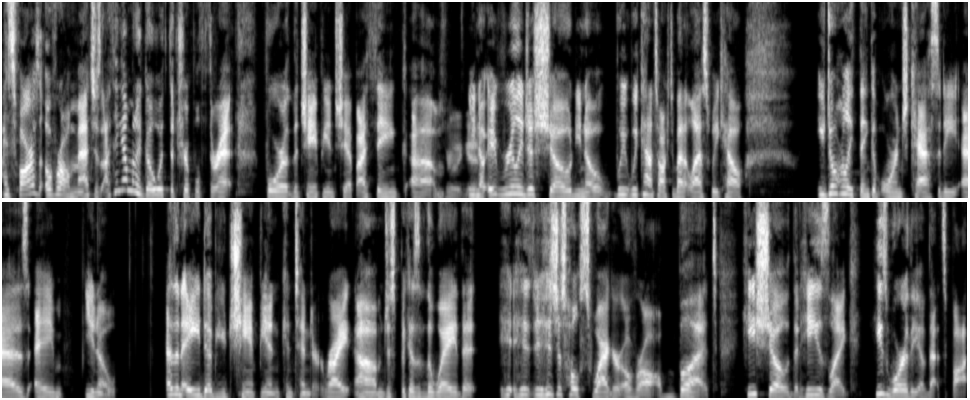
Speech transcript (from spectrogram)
as far as overall matches, I think I'm going to go with the triple threat for the championship. I think, um, really you know, it really just showed, you know, we, we kind of talked about it last week how you don't really think of Orange Cassidy as a, you know, as an AEW champion contender, right? Um, just because of the way that his, his just whole swagger overall. But he showed that he's like, he's worthy of that spot.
